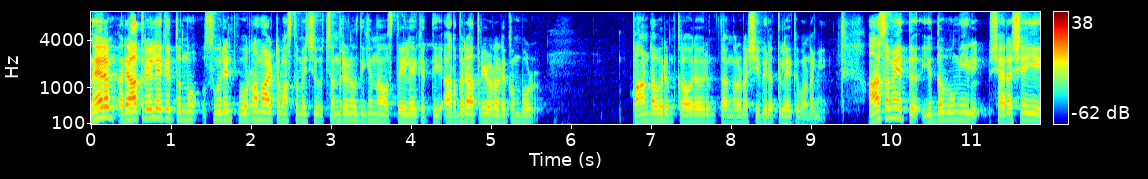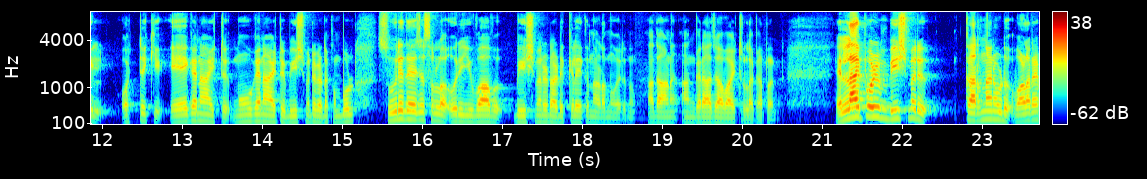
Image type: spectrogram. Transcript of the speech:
നേരം രാത്രിയിലേക്ക് എത്തുന്നു സൂര്യൻ പൂർണമായിട്ടും അസ്തമിച്ചു ചന്ദ്രൻ ഉദിക്കുന്ന അവസ്ഥയിലേക്ക് എത്തി. അർദ്ധരാത്രിയോടടുക്കുമ്പോൾ പാണ്ഡവരും കൗരവരും തങ്ങളുടെ ശിബിരത്തിലേക്ക് മടങ്ങി. ആ സമയത്ത് യുദ്ധഭൂമിയിൽ ശരശയ്യയിൽ ഒറ്റയ്ക്ക് ഏകനായിട്ട് മൂകനായിട്ട് ഭീഷ്മർ കിടക്കുമ്പോൾ സൂര്യതേജസ്സുള്ള ഒരു യുവാവ് ഭീഷ്മരുടെ അടുക്കിലേക്ക് നടന്നു വരുന്നു. അതാണ് അംഗരാജാവായിട്ടുള്ള കർണൻ. എല്ലായ്പ്പോഴും ഭീഷ്മര് കർണനോട് വളരെ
